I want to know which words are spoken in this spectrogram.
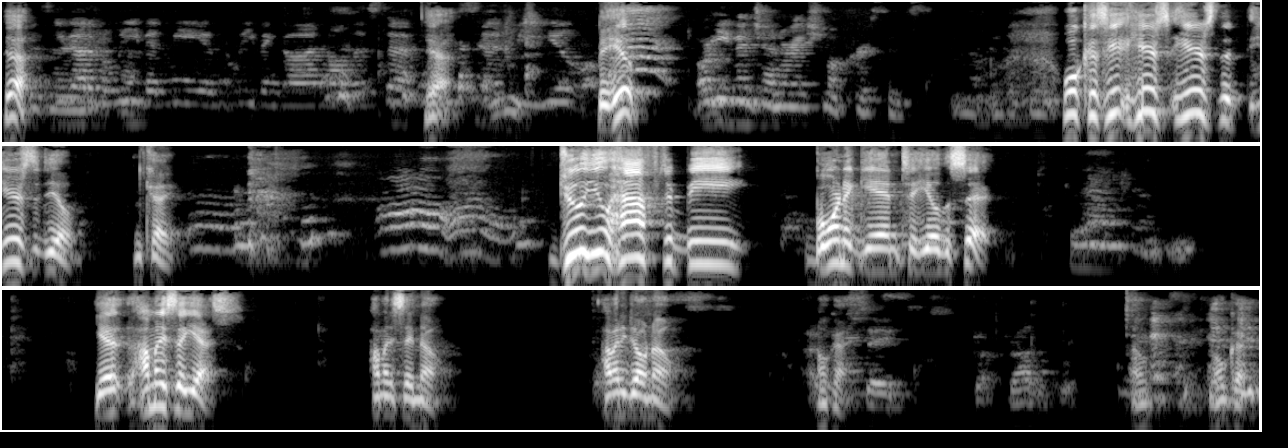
Yeah. you got to believe in me and Yeah. Said be healed. Be healed. Or even generational curses. You know, in the group. Well, because here's here's the here's the deal. Okay. Do you have to be born again to heal the sick? Yeah. How many say yes? How many say no? How many don't know? I Okay. say pro- probably. Oh, okay.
